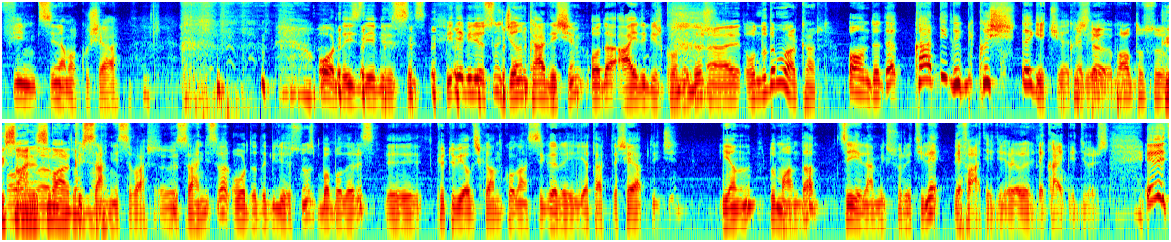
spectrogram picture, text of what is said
film sinema kuşağı. Orada izleyebilirsiniz. Bir de biliyorsunuz canım kardeşim o da ayrı bir konudur. Ha, evet. Onda da mı var kar? Onda da kar değil de bir kışta geçiyor Kışta tabii. paltosu Kış falan sahnesi var. vardı. Kış sahnesi var. Evet. Kış sahnesi var. Orada da biliyorsunuz babaları e, kötü bir alışkanlık olan sigarayı yatakta şey yaptığı için yanıp dumandan zehirlenmek suretiyle vefat ediyor. Öyle de kaybediyoruz. Evet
